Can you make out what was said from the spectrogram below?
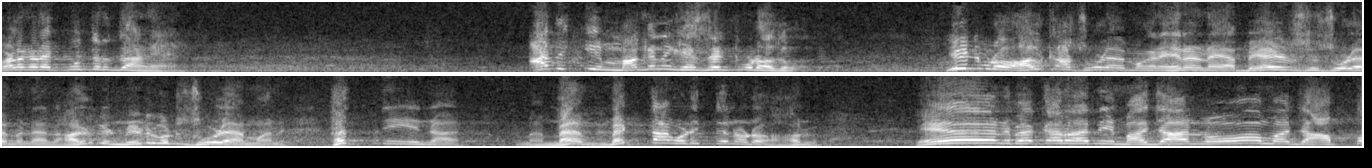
ಒಳಗಡೆ ಕೂತಿರ್ತಾನೆ. ಅದಕ್ಕೆ ಮಗನಿಗೆ ಹೆಸರಿಟ್ಬಿಡೋದು ಇಟ್ಬಿಡು, ಅಲ್ಕ ಸೂಳೆ ಮಗನ ಹಿರಣಯ್ಯ ಬೇಸು ಸೂಳೆ ಮನೆ ಅಲ್ಕ ನಿಡ್ಬಿಟ್ಟು ಸೂಳೆ ಮಗನ, ಹತ್ತಿನ ಬೆಟ್ಟ ಹೊಡಿತೆ ನೋಡು ಹಲ್ ಏನು ಬೇಕಾರ ನೀ ಮಜಾನೋ, ಮಜಾ, ಅಪ್ಪ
